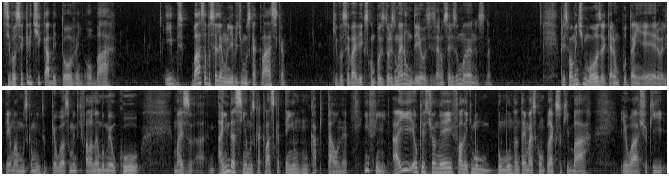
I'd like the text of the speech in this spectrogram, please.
Se você criticar Beethoven ou Bach, e basta você ler um livro de música clássica, que você vai ver que os compositores não eram deuses, eram seres humanos, né? Principalmente Mozart, que era um putanheiro, ele tem uma música muito que eu gosto muito que fala Lamba o meu cu, mas ainda assim a música clássica tem um, um capital, né? Enfim, aí eu questionei, falei que Bum- Bumbum Tantan é mais complexo que bar. Eu acho que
